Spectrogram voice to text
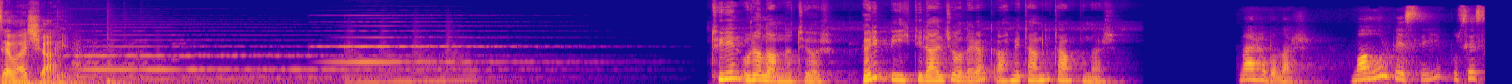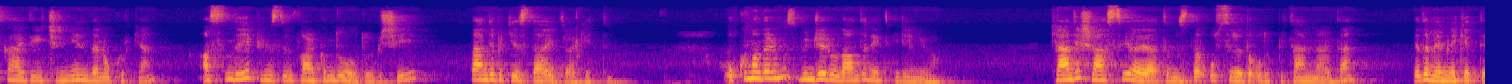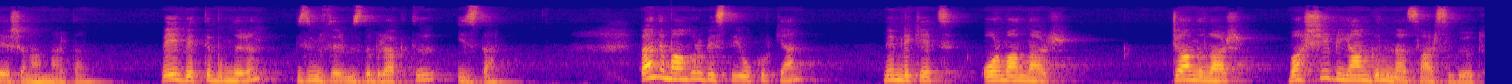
Seval Şahin Tülin Ural anlatıyor. Garip bir ihtilalci olarak Ahmet Hamdi Tanpınar. Merhabalar. Mahur Besle'yi bu ses kaydı için yeniden okurken aslında hepimizin farkında olduğu bir şeyi ben de bir kez daha idrak ettim. Okumalarımız güncel olandan etkileniyor. Kendi şahsi hayatımızda o sırada olup bitenlerden ya da memlekette yaşananlardan ve elbette bunların bizim üzerimizde bıraktığı izden. Ben de Mahur Beste'yi okurken memleket, ormanlar, canlılar vahşi bir yangınla sarsılıyordu.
